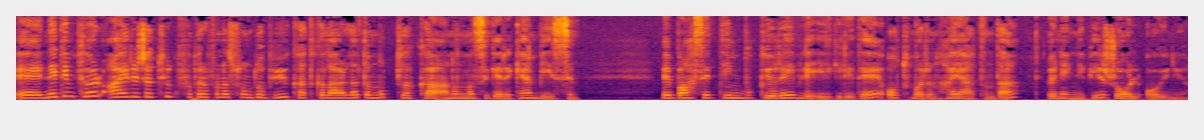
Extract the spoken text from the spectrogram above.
E, Nedim Tör ayrıca Türk fotoğrafına sunduğu büyük katkılarla da mutlaka anılması gereken bir isim. Ve bahsettiğim bu görevle ilgili de Otmar'ın hayatında önemli bir rol oynuyor.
